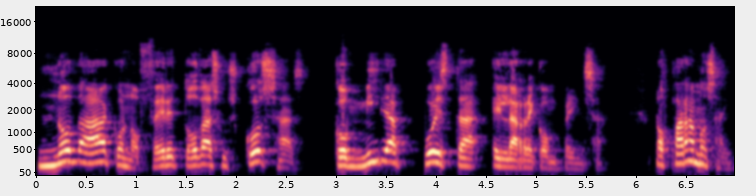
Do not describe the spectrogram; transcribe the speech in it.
no da a conocer todas sus cosas con mira puesta en la recompensa. Nos paramos ahí.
